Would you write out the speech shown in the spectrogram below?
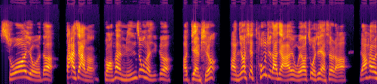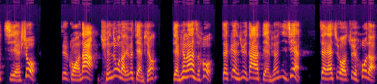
所有的大家的广泛民众的一个。啊，点评啊，你要先通知大家，哎，我要做这件事了啊，然后还要接受这个广大群众的一个点评，点评完之后，再根据大家点评意见，再来做最后的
